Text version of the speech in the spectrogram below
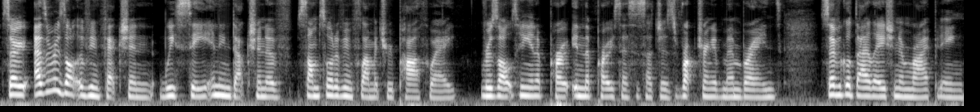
So as a result of infection, we see an induction of some sort of inflammatory pathway resulting in a pro in the processes such as rupturing of membranes, cervical dilation and ripening,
